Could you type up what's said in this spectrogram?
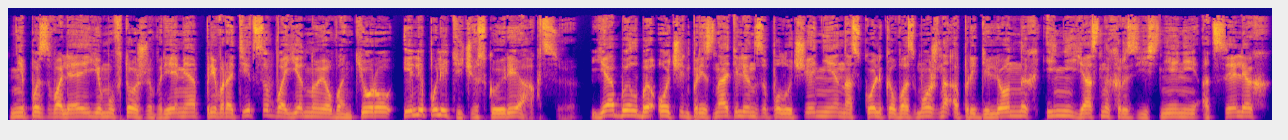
не позволяя ему в то же время превратиться в военную авантюру или политическую реакцию. Я был бы очень признателен за получение, насколько возможно, определенных и неясных разъяснений о целях,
